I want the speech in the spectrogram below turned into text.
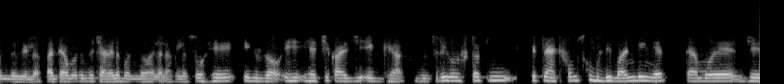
बंद केलं आणि त्यामुळे तुमचं चॅनल बंद व्हायला लागलं. सो हे एक ह्याची काळजी एक घ्या. दुसरी गोष्ट की हे प्लॅटफॉर्म्स खूप डिमांडिंग आहेत. त्यामुळे जे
